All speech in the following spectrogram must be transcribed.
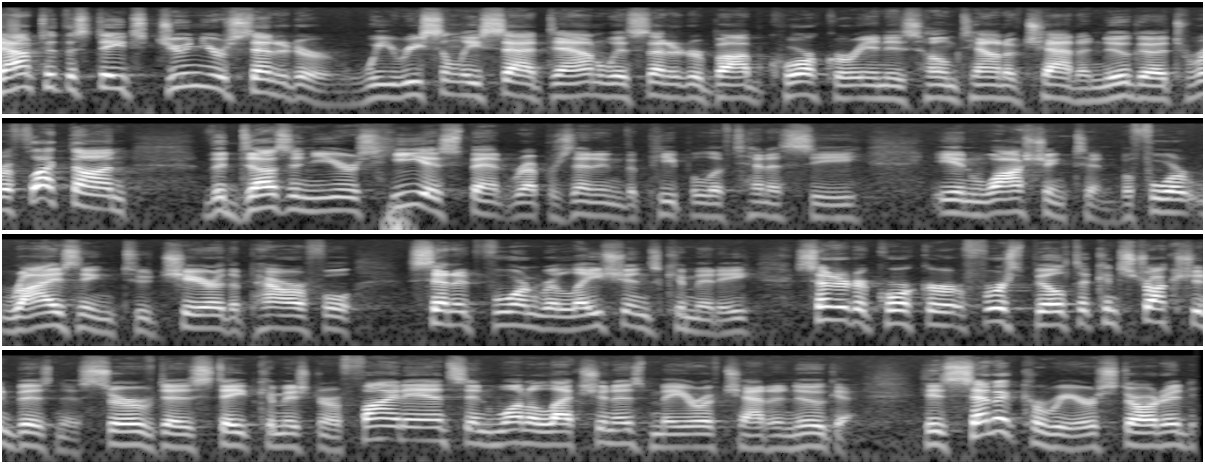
Now to the state's junior senator. We recently sat down with Senator Bob Corker in his hometown of Chattanooga to reflect on the dozen years he has spent representing the people of Tennessee in Washington. Before rising to chair the powerful Senate Foreign Relations Committee, Senator Corker first built a construction business, served as state commissioner of finance, and won election as mayor of Chattanooga. His Senate career started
